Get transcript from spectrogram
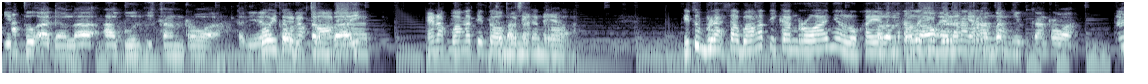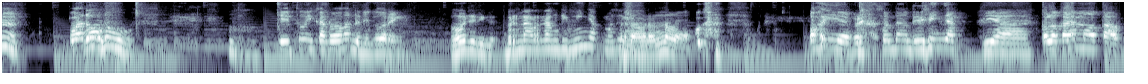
Itu adalah abon ikan roa. Dan ini Oh itu enak terbaik. banget. Enak banget itu Coba abon ikan roa. Itu berasa banget ikan roanya loh, kayak Kalau kita mau lagi berenang-renang. ikan roa. Hmm. Waduh, Waduh, itu ikan roa kan udah digoreng. Oh, jadi berenang-renang di minyak maksudnya. renang-renang ya. Oh iya, berenang di minyak. Iya. Kalau kalian mau tahu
